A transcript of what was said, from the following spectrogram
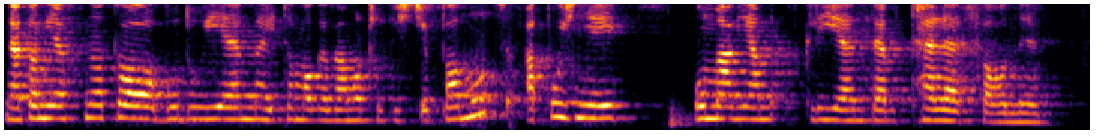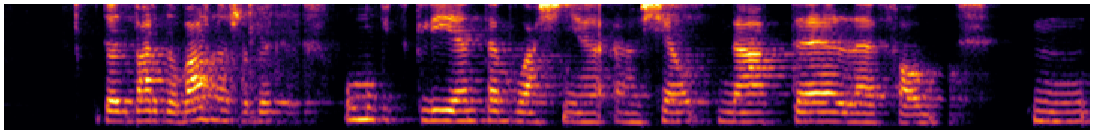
Natomiast no to budujemy i to mogę Wam oczywiście pomóc, a później umawiam z klientem telefony. To jest bardzo ważne, żeby umówić z klientem właśnie e, się na telefon. Mm,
